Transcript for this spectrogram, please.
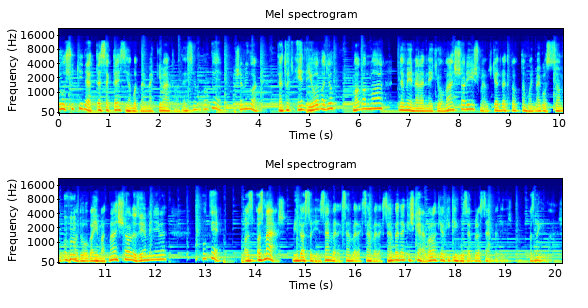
jó sütire teszek tejszínhabot, mert megkívántam a tejszínhabot, oké, okay, semmi gond. Tehát, hogy én jól vagyok magammal, de miért ne lennék jó mással is, mert úgy kedvet kaptam, hogy megosszam uh-huh. a dolgaimat mással, az élményeimet. Oké, okay. az, az más, mint az, hogy én szenvedek, szenvedek, szenvedek, szenvedek, és kell valaki, aki kihúz ebből a szenvedésből. Az megint más.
